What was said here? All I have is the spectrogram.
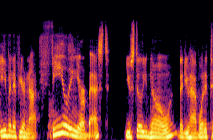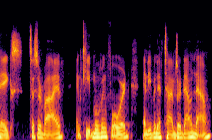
Even if you're not feeling your best, you still know that you have what it takes to survive and keep moving forward. And even if times are down now,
